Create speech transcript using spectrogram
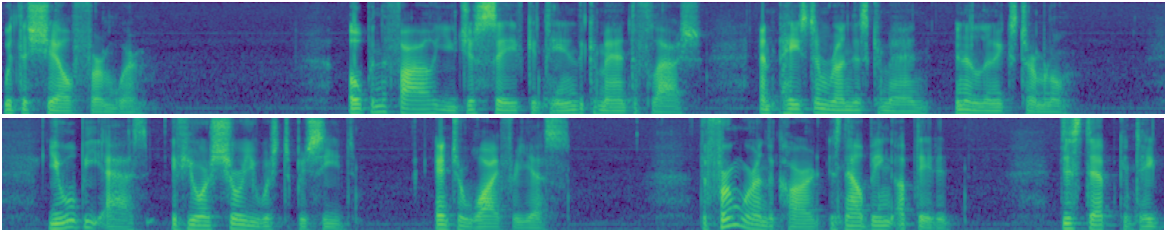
with the shell firmware. Open the file you just saved containing the command to flash and paste and run this command in a Linux terminal. You will be asked if you are sure you wish to proceed. Enter Y for yes. The firmware on the card is now being updated. This step can take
